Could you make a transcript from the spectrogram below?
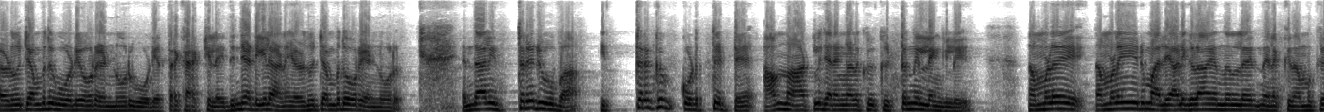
എഴുന്നൂറ്റമ്പത് കോടി ഓർ എണ്ണൂറ് കോടി. എത്ര കറക്റ്റ് ഇല്ല ഇതിന്റെ അടിയിലാണ് എഴുന്നൂറ്റമ്പത് ഓർ എണ്ണൂറ്. എന്തായാലും ഇത്ര രൂപ ഇത്രക്ക് കൊടുത്തിട്ട് ആ നാട്ടിൽ ജനങ്ങൾക്ക് കിട്ടുന്നില്ലെങ്കിൽ നമ്മൾ നമ്മളെ ഈ ഒരു മലയാളികളാ എന്നുള്ള നിലയ്ക്ക് നമുക്ക്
